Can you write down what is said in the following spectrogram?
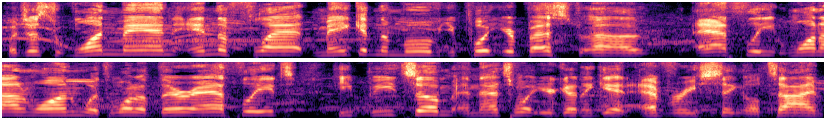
but just one man in the flat making the move. You put your best uh, athlete one on one with one of their athletes. He beats them, and that's what you're going to get every single time.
